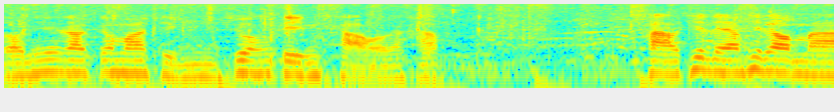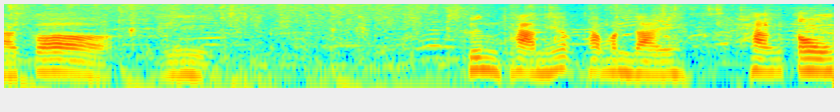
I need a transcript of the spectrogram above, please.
ตอนนี้เราก็มาถึงช่วงตีนเขาแล้วครับคราวที่แล้วที่เรามาก็นี่ขึ้นทางนี้ครับทางบันไดทางตรง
